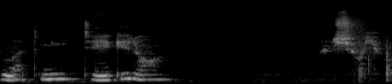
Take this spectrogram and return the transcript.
Let me take it on and show you.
